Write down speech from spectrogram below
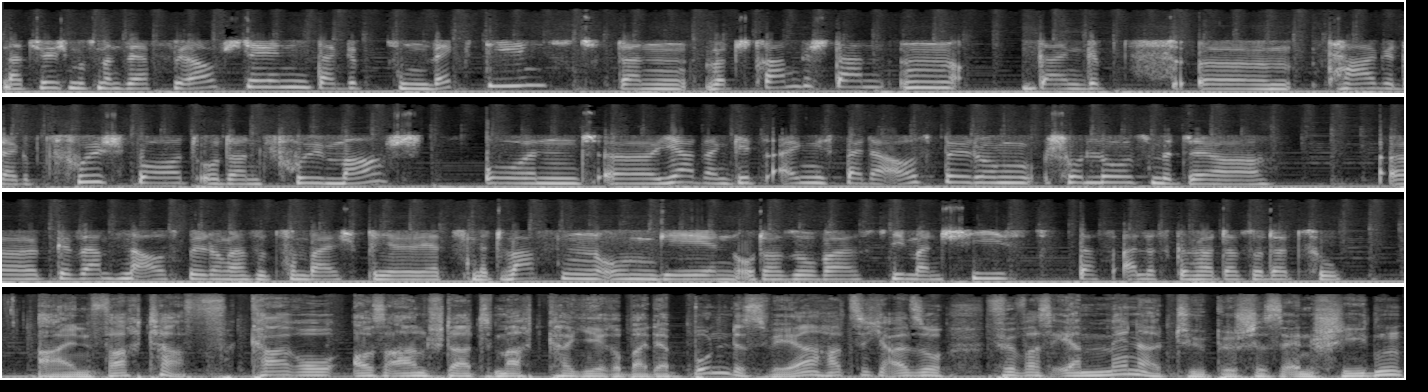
Natürlich muss man sehr früh aufstehen. Da gibt es einen Wegdienst. Dann wird stramm gestanden. Dann gibt es ähm, Tage, da gibt es Frühsport oder einen Frühmarsch. Und äh, ja, dann geht es eigentlich bei der Ausbildung schon los mit der äh, gesamten Ausbildung, also zum Beispiel jetzt mit Waffen umgehen oder sowas, wie man schießt, das alles gehört also dazu. Einfach tough. Caro aus Arnstadt macht Karriere bei der Bundeswehr, hat sich also für was eher Männertypisches entschieden.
